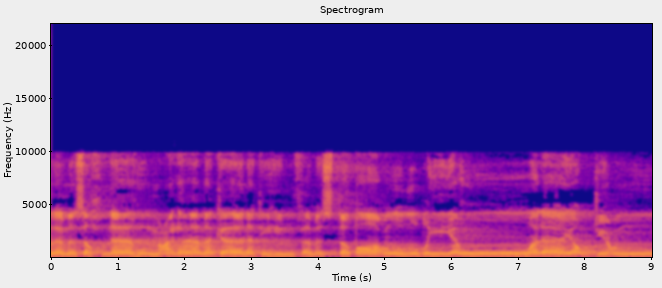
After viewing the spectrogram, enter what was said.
لمسخناهم على مكانتهم فما استطاعوا مضيا ولا يرجعون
